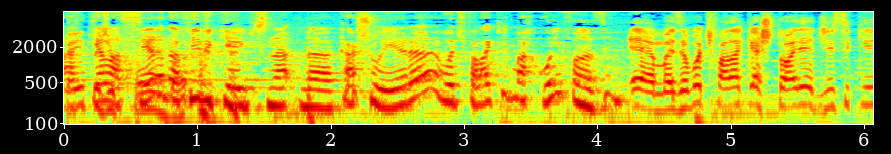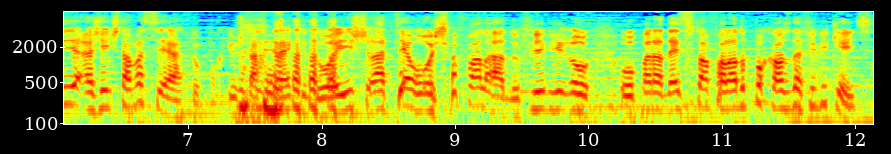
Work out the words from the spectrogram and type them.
Aquela cena pomba. da Phoebe Cates na, na cachoeira, eu vou te falar que marcou a infância. hein? É, mas eu vou te falar que a história disse que a gente tava certo, porque o Star Trek 2 até hoje é falado. O, o Paradise está falado por causa da Phoebe Cates.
